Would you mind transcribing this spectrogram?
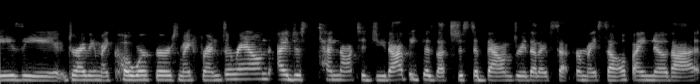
lazy driving my coworkers, my friends around. I just tend not to do that because that's just a boundary that I've set for myself. I know that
